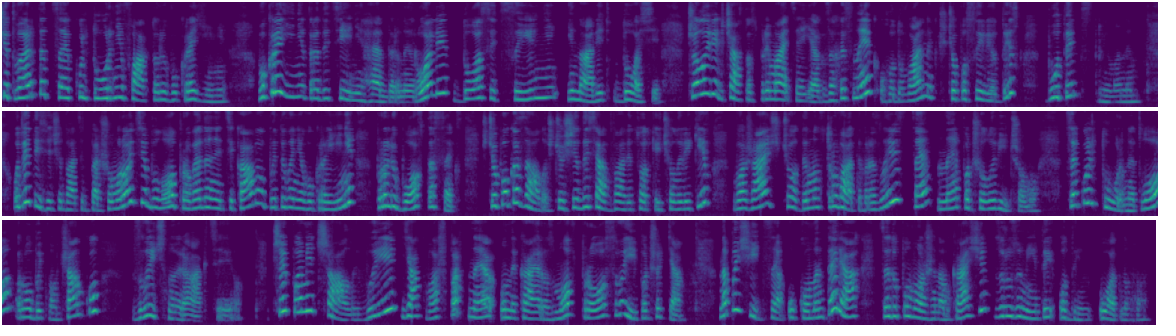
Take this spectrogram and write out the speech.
Четверте це культурні фактори в Україні. В Україні традиційні гендерні ролі досить сильні і навіть досі. Чоловік часто сприймається як захисник, годувальник, що посилює тиск бути стриманим. У 2021 році було проведене цікаве опитування в Україні про любов та секс, що показало, що 62% чоловіків вважають, що демонструвати вразливість це не по-чоловічому. Це культурне тло робить мовчанку звичною реакцією. Чи помічали ви, як ваш партнер уникає розмов про свої почуття? Напишіть це у коментарях, це допоможе нам краще зрозуміти один одного.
